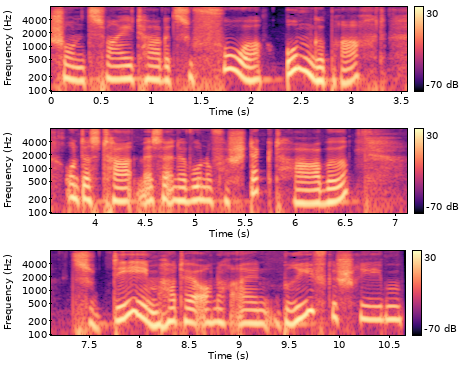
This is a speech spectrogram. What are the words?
schon zwei Tage zuvor umgebracht und das Tatmesser in der Wohnung versteckt habe. Zudem hat er auch noch einen Brief geschrieben,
